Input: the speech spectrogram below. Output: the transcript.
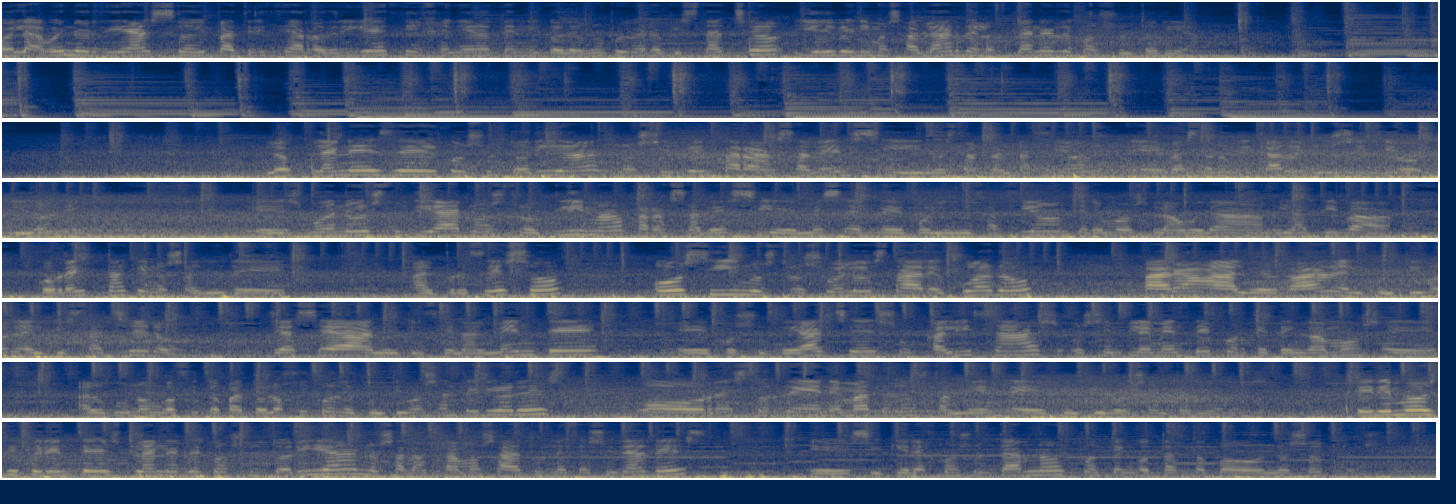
Hola, buenos días. Soy Patricia Rodríguez, ingeniero técnico del Grupo Ibero Pistacho y hoy venimos a hablar de los planes de consultoría. Los planes de consultoría nos sirven para saber si nuestra plantación eh, va a estar ubicada en un sitio idóneo. Es bueno estudiar nuestro clima para saber si en meses de polinización tenemos la humedad relativa correcta que nos ayude al proceso o si nuestro suelo está adecuado para albergar el cultivo del pistachero, ya sea nutricionalmente, eh, por su pH, sus calizas o simplemente porque tengamos eh, algún hongo fitopatológico de cultivos anteriores o restos de nemátodos también de cultivos anteriores. Tenemos diferentes planes de consultoría, nos adaptamos a tus necesidades. Eh, si quieres consultarnos, ponte en contacto con nosotros.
